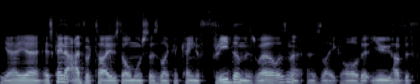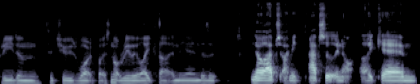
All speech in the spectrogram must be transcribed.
Yeah, yeah. It's kind of advertised almost as like a kind of freedom as well, isn't it? As like, oh, that you have the freedom to choose work, but it's not really like that in the end, is it? No, abs- I mean, absolutely not. Like, um,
